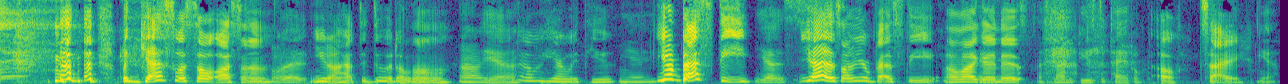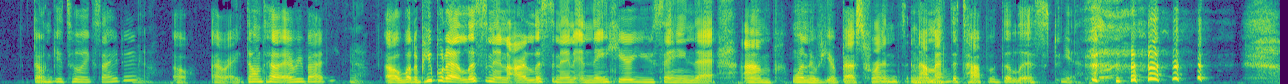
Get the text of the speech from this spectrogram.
But guess what's so awesome? what? You don't have to do it alone. Oh yeah. I'm here with you. Yeah. Your bestie. Yes. Yes, I'm your bestie. Oh my Okay. goodness. Let's not abuse the title. Oh, sorry. Yeah. Don't get too excited. No. Oh, all right. Don't tell everybody. No. Oh, well, the people that listening are listening, and they hear you saying that I'm one of your best friends, and I'm Mm-hmm. at the top of the list. Yeah.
